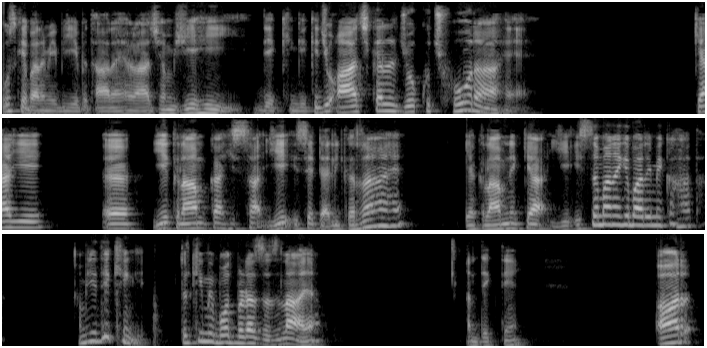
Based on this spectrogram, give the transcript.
उसके बारे में भी ये बता रहा है। और आज हम यही देखेंगे कि जो आजकल जो कुछ हो रहा है, क्या ये ये कलाम का हिस्सा ये इसे टैली कर रहा है? या कलाम ने क्या ये इस जमाने के बारे में कहा था? हम ये देखेंगे। तुर्की में बहुत बड़ा जजला आया। हम देखते हैं। और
